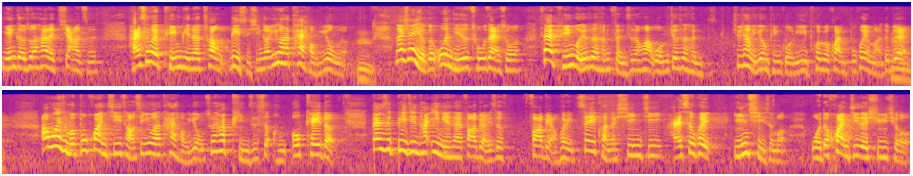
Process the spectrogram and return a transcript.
严格说它的价值还是会频频的创历史新高，因为它太好用了。嗯，那现在有个问题是出在说，现在苹果就是很粉丝的话，我们就是很就像你用苹果，你会不会换？不会嘛，对不对？啊，为什么不换机槽？是因为它太好用，所以它品质是很 OK 的。但是毕竟它一年才发表一次发表会，这一款的新机还是会引起什么我的换机的需求。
